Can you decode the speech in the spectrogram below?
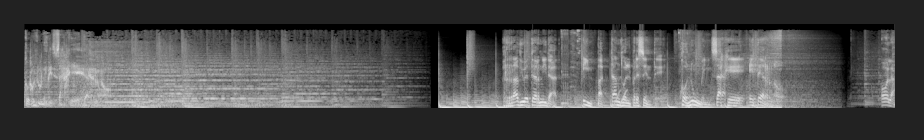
con un mensaje eterno. Radio Eternidad, impactando el presente con un mensaje eterno. Hola,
